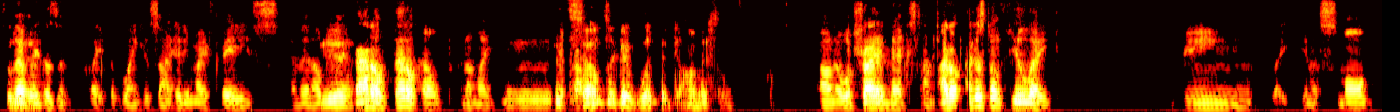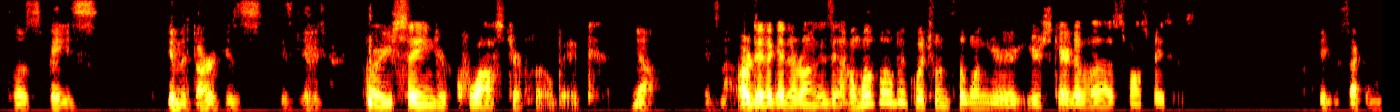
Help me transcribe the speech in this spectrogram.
so that Yeah. way it doesn't like the blanket's not hitting my face, and then I'll be Yeah. like, that'll that'll help, and I'm like, mm, It sounds like it would, honestly. I don't know. We'll try it next time. I don't. I just don't feel like being like in a small closed space in the dark is is good. Are you saying you're claustrophobic? No, it's not. Or did I get it wrong? Is it homophobic? Which one's the one you're you're scared of uh, small spaces? I think the second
